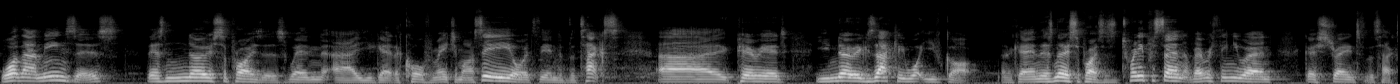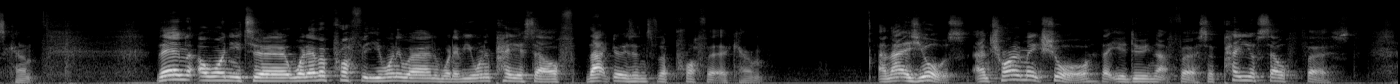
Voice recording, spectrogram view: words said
What that means is there's no surprises when uh, you get a call from HMRC or it's the end of the tax uh, period. You know exactly what you've got, okay? And there's no surprises. 20% of everything you earn goes straight into the tax account. Then I want you to, whatever profit you want to earn, whatever you want to pay yourself, that goes into the profit account. And that is yours. And try and make sure that you're doing that first. So pay yourself first.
